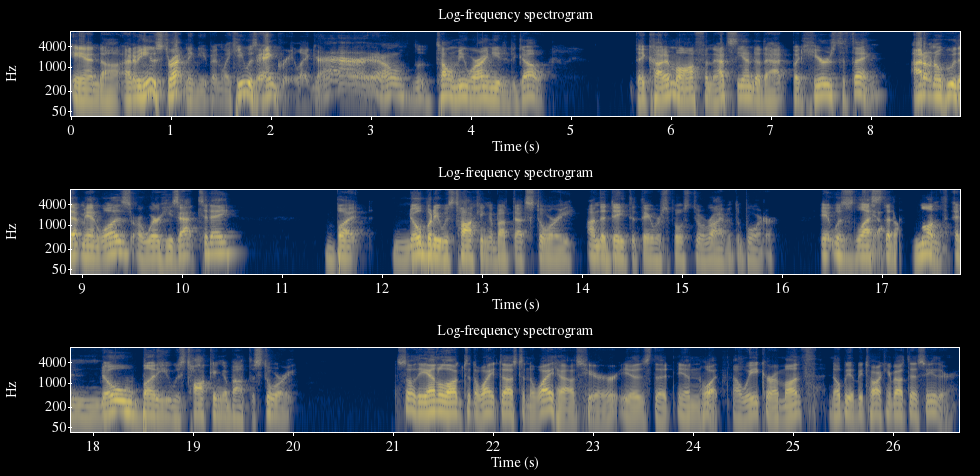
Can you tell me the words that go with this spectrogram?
And uh, I mean, he was threatening even, like he was angry, like you know, telling me where I needed to go. They cut him off, and that's the end of that. But here's the thing: I don't know who that man was or where he's at today, but nobody was talking about that story on the date that they were supposed to arrive at the border. It was less yeah. than a month, and nobody was talking about the story. So the analog to the white dust in the White House here is that in what a week or a month, nobody will be talking about this either.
